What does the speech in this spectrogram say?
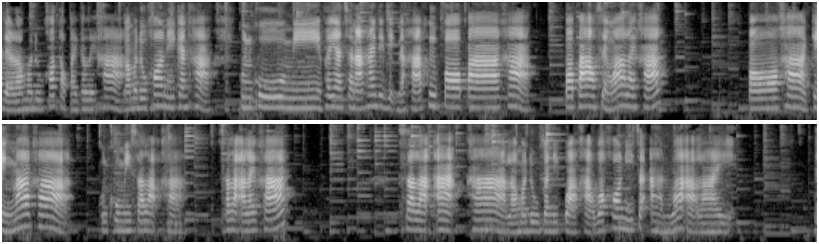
เดี๋ยวเรามาดูข้อต่อไปกันเลยค่ะ เรามาดูข้อนี้กันค่ะ คุณครูมีพยัญชนะให้เด็กๆนะคะ คือปอปาค่ะ ปอปาออกเสียงว่าอะไรคะ ปอค่ะ เก่งมากค่ะ คุณครูมีสระค่ะ สระอะไรคะสระอะค่ะ เรามาดูกันดีกว่าค่ะ ว่าข้อนี้จะอ่านว่าอะไร เ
